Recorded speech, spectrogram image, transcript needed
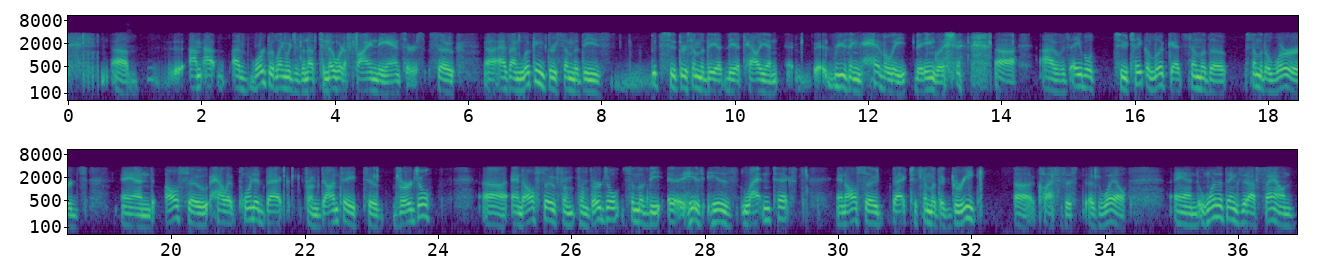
uh, I'm, I, I've worked with languages enough to know where to find the answers. So uh, as I'm looking through some of these, through some of the the Italian, uh, using heavily the English, uh, I was able to take a look at some of the some of the words and also how it pointed back from Dante to Virgil uh, and also from from Virgil some of the uh, his his Latin texts, and also back to some of the Greek uh, as well. And one of the things that I found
